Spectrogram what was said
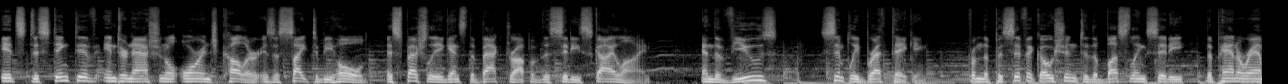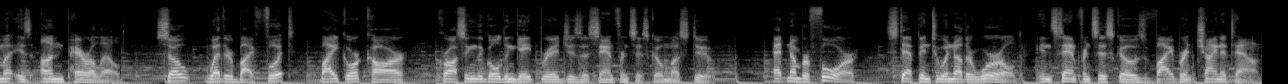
Its distinctive international orange color is a sight to behold, especially against the backdrop of the city's skyline. And the views? Simply breathtaking. From the Pacific Ocean to the bustling city, the panorama is unparalleled. So, whether by foot, bike or car, crossing the Golden Gate Bridge is a San Francisco must-do. At number 4, step into another world, in San Francisco's vibrant Chinatown.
